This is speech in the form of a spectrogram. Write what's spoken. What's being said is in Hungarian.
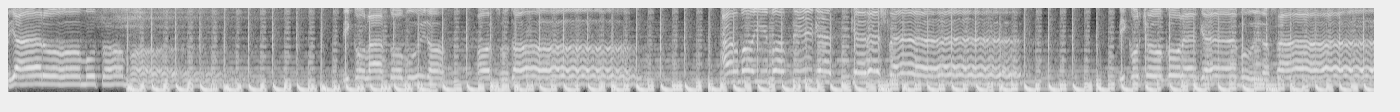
járom utamat Mikor látom újra arcodat Álmaimban téged kereslek. Mikor csókol engem újra száll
